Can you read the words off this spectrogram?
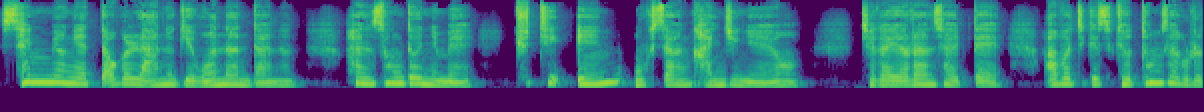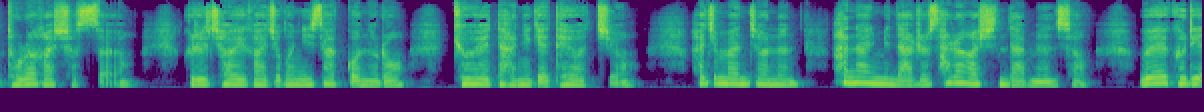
생명의 떡을 나누기 원한다는 한 성도님의 큐티인 묵상 간증이에요. 제가 11살 때 아버지께서 교통사고로 돌아가셨어요. 그리고 저희 가족은 이 사건으로 교회 다니게 되었지요. 하지만 저는 하나님이 나를 사랑하신다면서 왜 그리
